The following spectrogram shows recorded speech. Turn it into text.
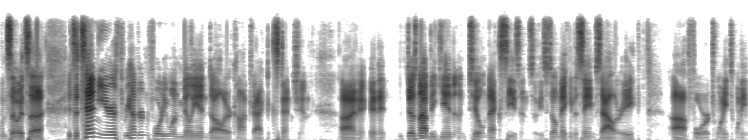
And so it's a it's a 10-year, 341 million dollar contract extension uh, and, it, and, it, does not begin until next season. So he's still making the same salary uh, for 2021,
